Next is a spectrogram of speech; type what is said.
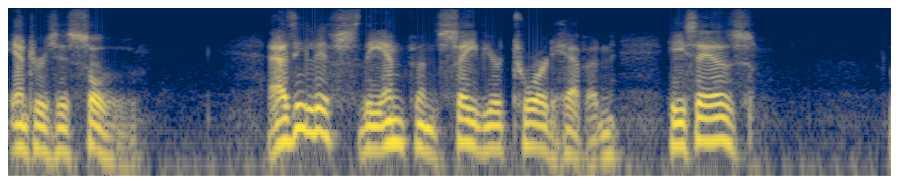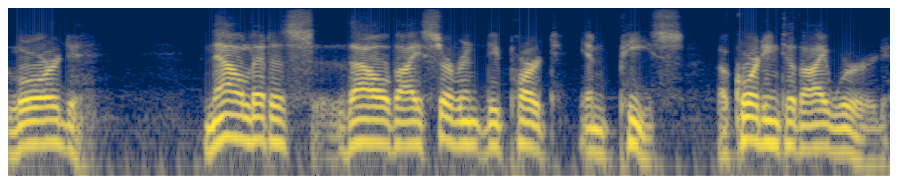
enters his soul. As he lifts the infant Savior toward heaven, he says, Lord, now lettest thou thy servant depart in peace, according to thy word.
